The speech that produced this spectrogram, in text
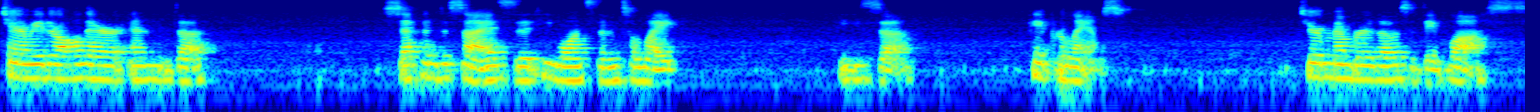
Jeremy, they're all there, and uh, Stefan decides that he wants them to light these uh, paper lamps to remember those that they've lost.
